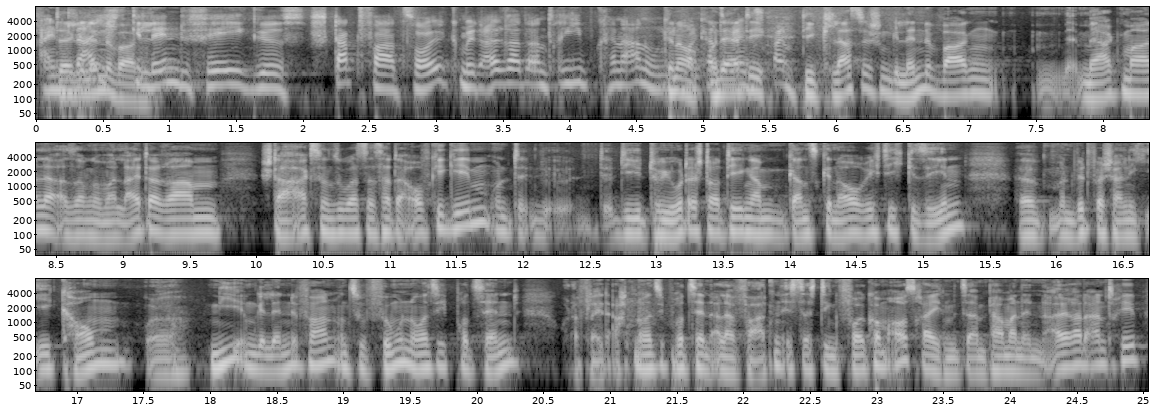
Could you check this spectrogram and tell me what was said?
Ein der leicht Geländewagen. geländefähiges Stadtfahrzeug mit Allradantrieb, keine Ahnung. Genau, und er hat die, die klassischen Geländewagen-Merkmale, also sagen wir mal Leiterrahmen, Starrachse und sowas, das hat er aufgegeben. Und die Toyota-Strategen haben ganz genau richtig gesehen, äh, man wird wahrscheinlich eh kaum oder nie im Gelände fahren. Und zu 95 Prozent oder vielleicht 98 Prozent aller Fahrten ist das Ding vollkommen ausreichend mit seinem permanenten Allradantrieb,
